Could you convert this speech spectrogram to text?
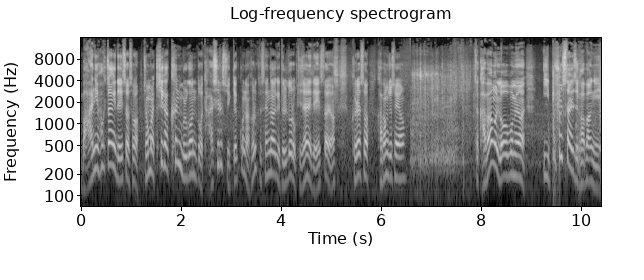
많이 확장이 돼 있어서 정말 키가 큰 물건도 다 실을 수 있겠구나 그렇게 생각이 들도록 디자인이 돼 있어요. 그래서 가방 주세요. 자, 가방을 넣어보면 이 풀사이즈 가방이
